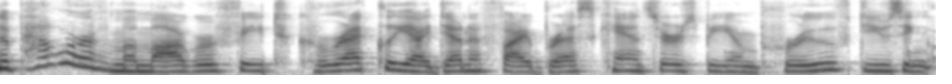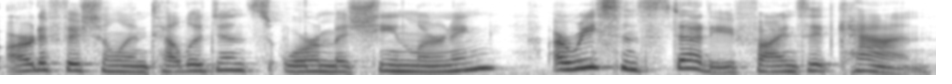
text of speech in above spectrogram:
the power of mammography to correctly identify breast cancers be improved using artificial intelligence or machine learning? A recent study finds it can.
